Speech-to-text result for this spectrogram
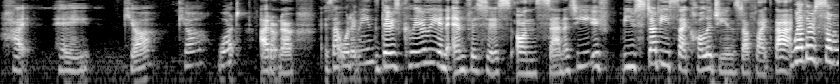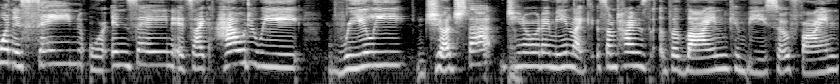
Hi, hey, kya, kya, what? I don't know. Is that what it means? There's clearly an emphasis on sanity. If you study psychology and stuff like that, whether someone is sane or insane, it's like, how do we really judge that. Do you know what I mean? Like sometimes the line can be so fine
